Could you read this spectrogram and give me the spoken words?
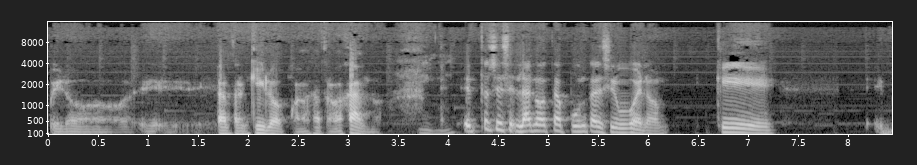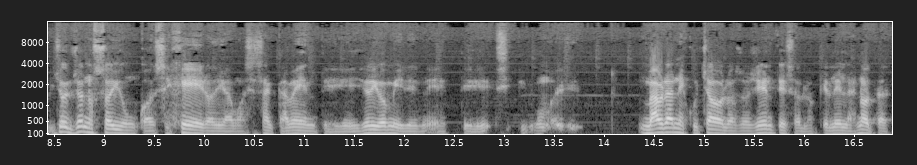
pero eh, estar tranquilo cuando está trabajando. Entonces la nota apunta a decir, bueno, que yo, yo no soy un consejero, digamos, exactamente. Yo digo, miren, este, me habrán escuchado los oyentes o los que leen las notas.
